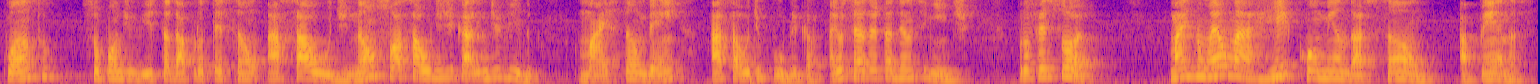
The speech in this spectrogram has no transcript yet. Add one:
quanto do ponto de vista da proteção à saúde, não só a saúde de cada indivíduo, mas também a saúde pública. Aí o César está dizendo o seguinte, professor, mas não é uma recomendação apenas?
